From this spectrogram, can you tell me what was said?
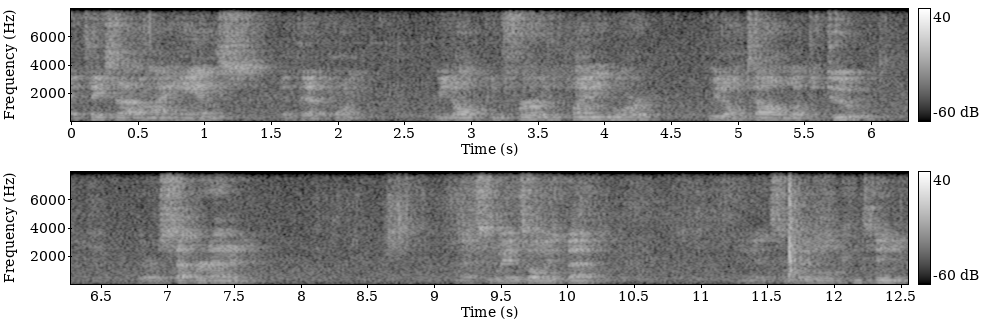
It takes it out of my hands at that point. We don't confer with the planning board, we don't tell them what to do, they're a separate entity. And that's the way it's always been. And it's the way it will continue.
